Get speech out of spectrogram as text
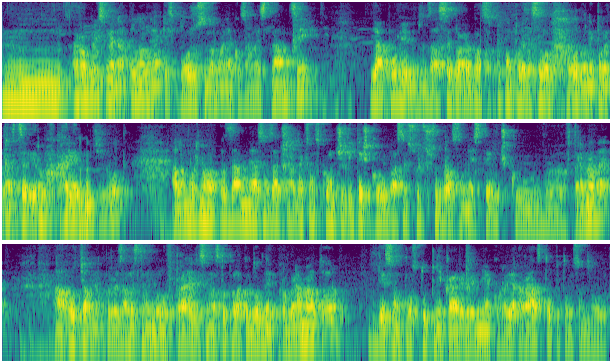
Mm, robili sme naplno v nejakej spoločnosti, normálne ako zamestnanci. Ja poviem za seba, robil som potom poviem za seba, lebo nepamätám celý rok kariérny mm-hmm. život. Ale možno za mňa som začal, ak som skončil IT školu, vlastne študoval som STUčku v, v Trnave. A odtiaľ prvé zamestnanie bolo v Prahe, kde som nastúpil ako dotnet programátor, kde som postupne kariérne nejako rástol, potom som bol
